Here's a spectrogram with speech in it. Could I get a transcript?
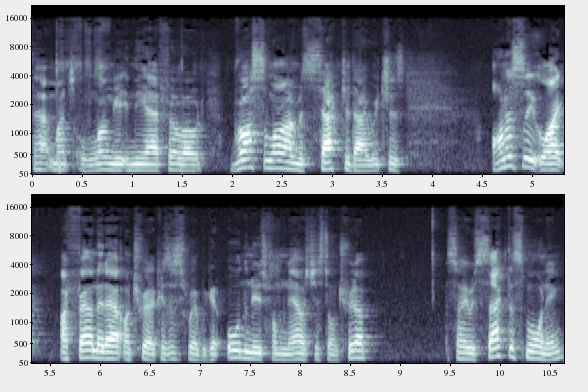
that much longer in the AFL world, Ross Lyon was sacked today, which is honestly like I found it out on Twitter because this is where we get all the news from now. It's just on Twitter. So he was sacked this morning,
